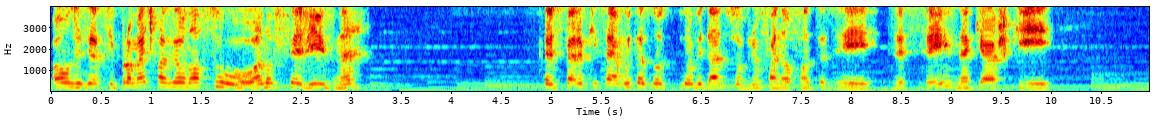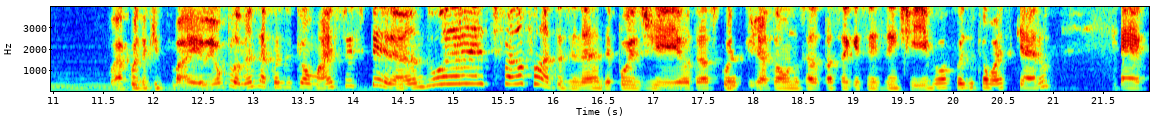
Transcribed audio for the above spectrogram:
vamos dizer assim, promete fazer o nosso ano feliz, né? Eu espero que saia muitas novidades sobre o Final Fantasy XVI, né? Que acho que a coisa que eu pelo menos a coisa que eu mais estou esperando é esse Final Fantasy, né? Depois de outras coisas que já estão anunciadas para sair esse Resident Evil, a coisa que eu mais quero é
